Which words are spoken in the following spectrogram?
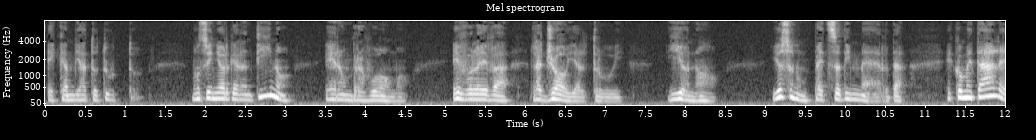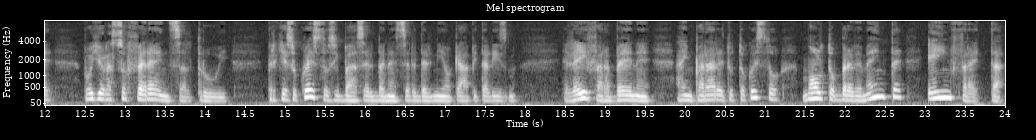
è cambiato tutto. Monsignor Galantino era un brav'uomo e voleva la gioia altrui. Io no. Io sono un pezzo di merda e come tale voglio la sofferenza altrui, perché su questo si basa il benessere del neocapitalismo. E lei farà bene a imparare tutto questo molto brevemente e in fretta,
